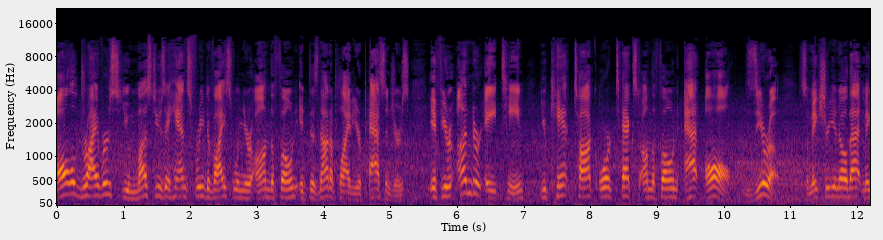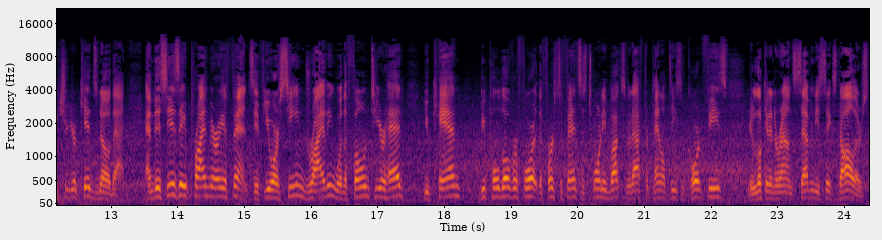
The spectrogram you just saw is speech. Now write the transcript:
all drivers. You must use a hands free device when you're on the phone. It does not apply to your passengers. If you're under 18, you can't talk or text on the phone at all. Zero. So make sure you know that. Make sure your kids know that. And this is a primary offense. If you are seen driving with a phone to your head, you can be pulled over for it. The first offense is 20 bucks, but after penalties and court fees, you're looking at around $76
